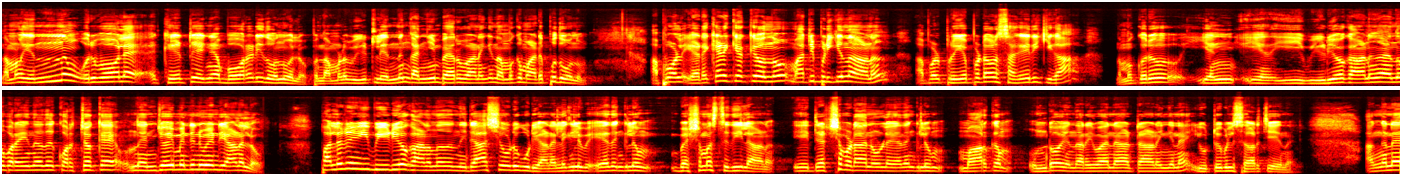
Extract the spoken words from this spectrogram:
നമ്മൾ എന്നും ഒരുപോലെ കേട്ട് കഴിഞ്ഞാൽ ബോറടി തോന്നുമല്ലോ. ഇപ്പം നമ്മൾ വീട്ടിൽ എന്നും കഞ്ഞിയും പേറുവാണെങ്കിൽ നമുക്ക് മടുപ്പ് തോന്നും. അപ്പോൾ ഇടയ്ക്കിടയ്ക്കൊക്കെ ഒന്ന് മാറ്റി പിടിക്കുന്നതാണ്. അപ്പോൾ പ്രിയപ്പെട്ടവർ സഹകരിക്കുക. നമുക്കൊരു എൻ ഈ വീഡിയോ കാണുക എന്ന് പറയുന്നത് കുറച്ചൊക്കെ ഒന്ന് എൻജോയ്മെന്റിന് വേണ്ടിയാണല്ലോ. പലരും ഈ വീഡിയോ കാണുന്നത് നിരാശയോടുകൂടിയാണ് അല്ലെങ്കിൽ ഏതെങ്കിലും വിഷമസ്ഥിതിയിലാണ്. ഈ രക്ഷപ്പെടാനുള്ള ഏതെങ്കിലും മാർഗം ഉണ്ടോ എന്നറിയുവാനായിട്ടാണ് ഇങ്ങനെ യൂട്യൂബിൽ സെർച്ച് ചെയ്യുന്നത്. അങ്ങനെ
